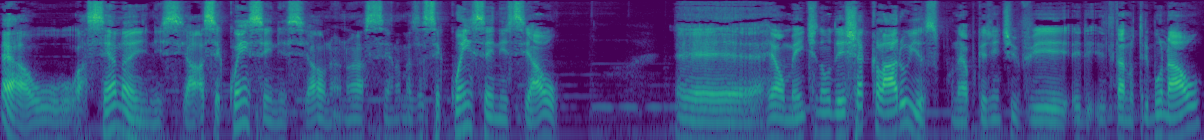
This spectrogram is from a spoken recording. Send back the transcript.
É, o, a cena inicial, a sequência inicial, né? não é a cena, mas a sequência inicial é, realmente não deixa claro isso, né? Porque a gente vê, ele está no tribunal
